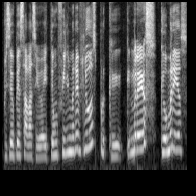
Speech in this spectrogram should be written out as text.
por isso eu pensava assim, eu ia ter um filho maravilhoso, porque. Que, mereço. Que eu mereço.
